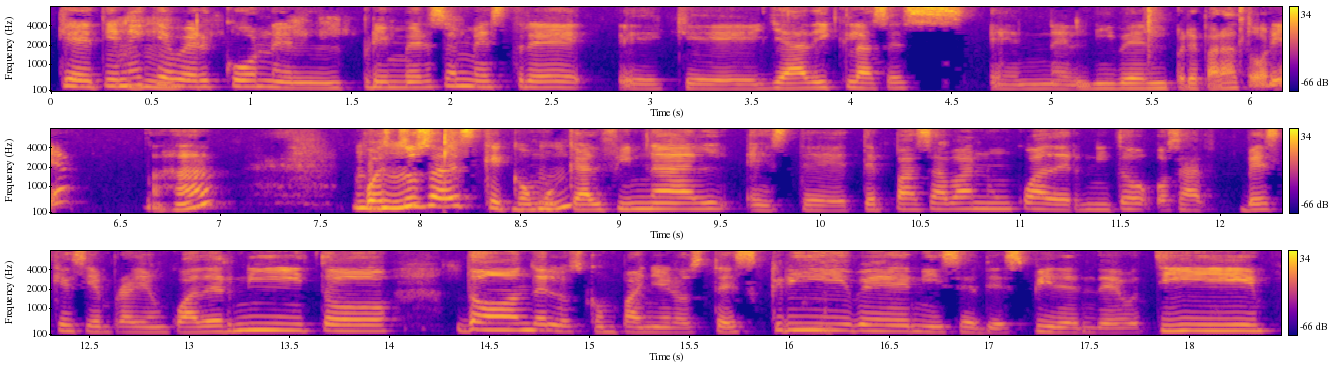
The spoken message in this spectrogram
que tiene que ver con el primer semestre eh, que ya di clases en el nivel preparatoria. Ajá. Pues tú sabes que como que al final este, te pasaban un cuadernito, o sea, ves que siempre había un cuadernito donde los compañeros te escriben y se despiden de ti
